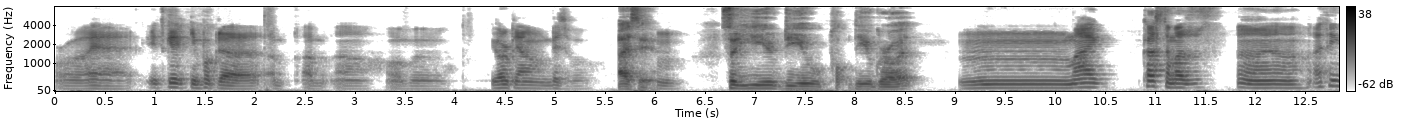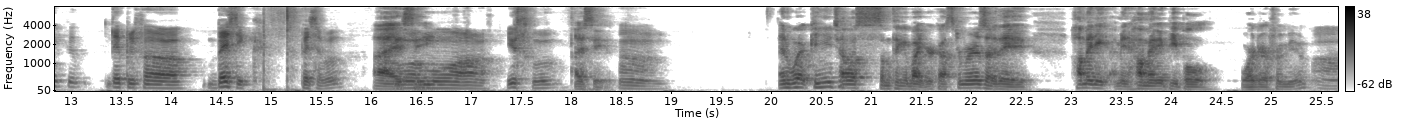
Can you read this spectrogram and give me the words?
or, uh, it's getting popular um, um, uh, of uh, European vegetable. I see. Mm. So you do you do you grow it? Mm, my customers, uh, I think they prefer basic vegetable, I more, see. more useful. I see. Um, And where can you tell us something about your customers? Are they how many? I mean, how many people order from you? uh,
